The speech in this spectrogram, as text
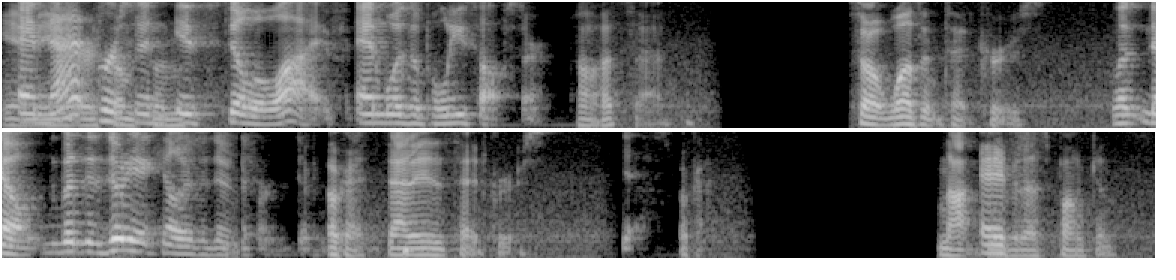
Emmy And that or person something. is still alive and was a police officer. Oh, that's sad. So it wasn't Ted Cruz. Well, No, but the Zodiac Killer is a different, different. Okay, person. that is Ted Cruz, Yes. Okay. Not David It's- S. Pumpkins.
